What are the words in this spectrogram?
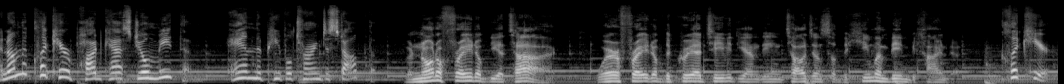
And on the Click Here podcast, you'll meet them and the people trying to stop them. We're not afraid of the attack. We're afraid of the creativity and the intelligence of the human being behind it. Click Here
